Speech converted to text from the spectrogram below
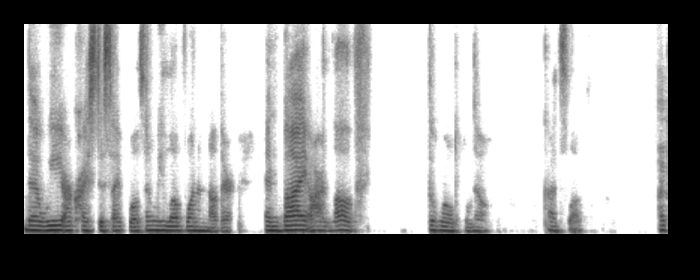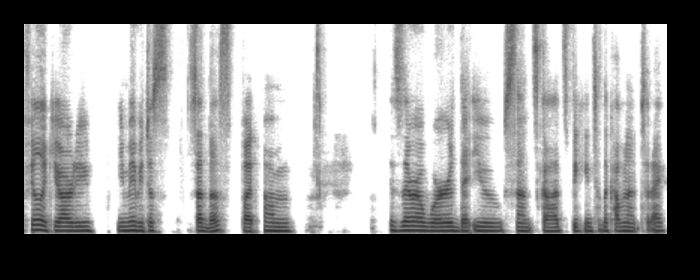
that we are Christ's disciples and we love one another. And by our love, the world will know God's love. I feel like you already, you maybe just said this, but um, is there a word that you sense God speaking to the covenant today?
